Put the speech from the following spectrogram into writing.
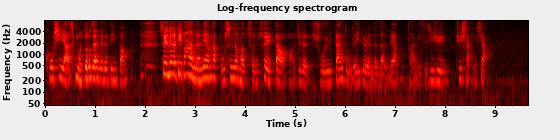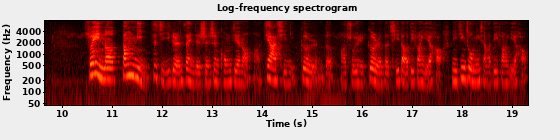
哭泣啊什么都在那个地方，所以那个地方的能量它不是那么纯粹到啊，这个属于单独的一个人的能量啊，你仔细去去想一下。所以呢，当你自己一个人在你的神圣空间哦啊，架起你个人的啊，属于你个人的祈祷的地方也好，你静坐冥想的地方也好，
